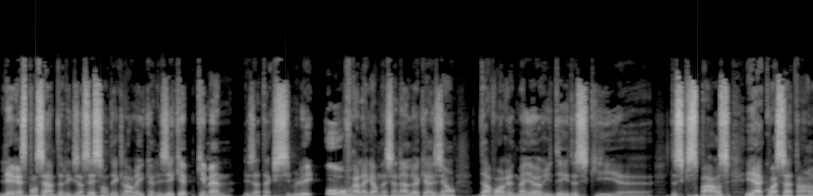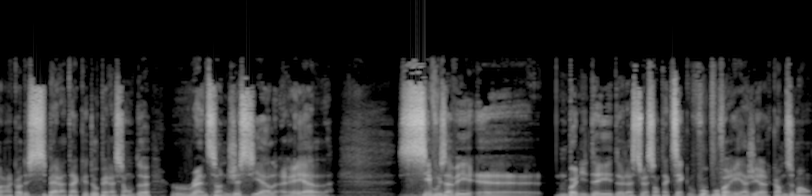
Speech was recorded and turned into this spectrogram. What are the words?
Les responsables de l'exercice ont déclaré que les équipes qui mènent des attaques simulées ouvrent à la garde nationale l'occasion d'avoir une meilleure idée de ce, qui, euh, de ce qui se passe et à quoi s'attendre en cas de cyberattaque et d'opération de ransom GCL réel. Si vous avez euh, une bonne idée de la situation tactique, vous pouvez réagir comme du monde.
